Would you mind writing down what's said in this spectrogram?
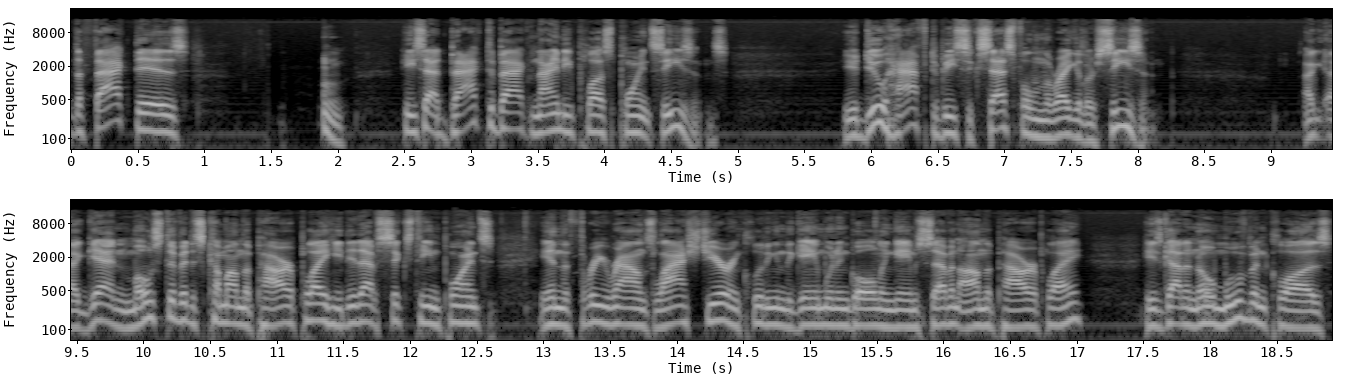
the fact is, he's had back to back 90 plus point seasons. You do have to be successful in the regular season. Again, most of it has come on the power play. He did have 16 points in the three rounds last year, including the game winning goal in game seven on the power play. He's got a no movement clause.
